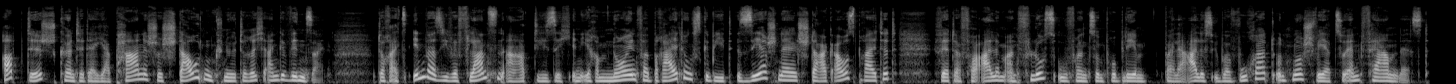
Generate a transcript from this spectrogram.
Optisch könnte der japanische Staudenknöterich ein Gewinn sein. Doch als invasive Pflanzenart, die sich in ihrem neuen Verbreitungsgebiet sehr schnell stark ausbreitet, wird er vor allem an Flussufern zum Problem, weil er alles überwuchert und nur schwer zu entfernen ist.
